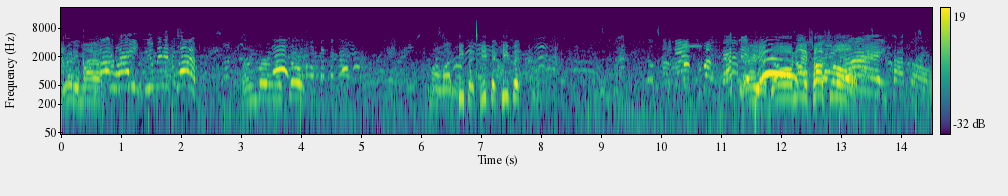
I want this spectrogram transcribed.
You ready, Come on, White. Few minutes left. Turn and burn. Let's go. Come on, Amaya. Keep it. Keep it. Keep it. That's it. There you go. Nice hustle. Nice hustle.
